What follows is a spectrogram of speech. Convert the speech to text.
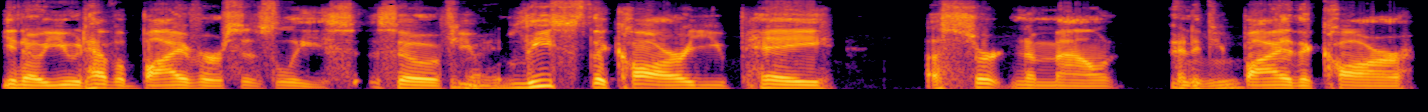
you know, you would have a buy versus lease. So if you right. lease the car, you pay a certain amount, and mm-hmm. if you mm-hmm. buy the car,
